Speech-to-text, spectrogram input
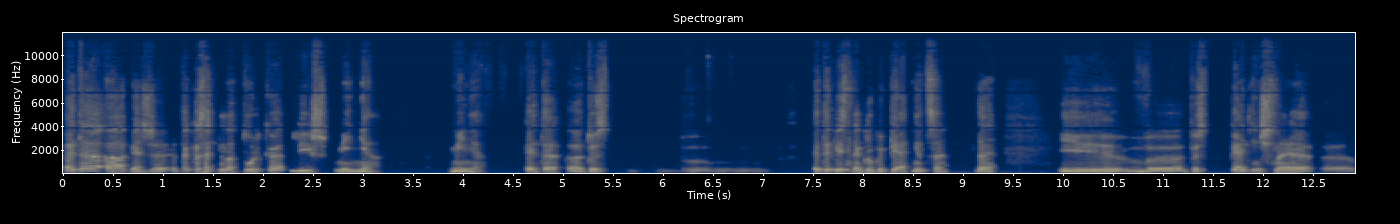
Это, опять же, это касательно только лишь меня. Меня. Это, э, то есть, э, это песня группы «Пятница», да, и, в, то есть, пятничная, э,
